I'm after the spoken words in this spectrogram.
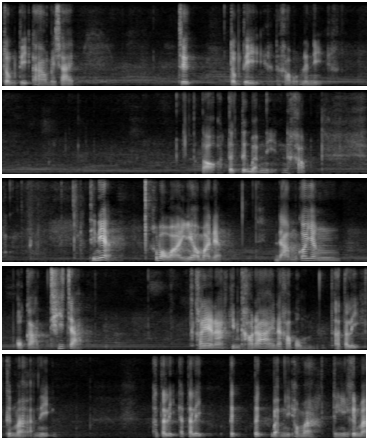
โจมตีอ้าวไม่ใช่จึกโจมตีนะครับผมเล่นนี้ ต่อตึกตึกแบบนี้นะครับ ทีเนี้ยเขาบอกว่าอย่างนี้ออกมาเนี่ยดำก็ยังโอกาสที่จะเขาเรียกนะกินขาวได้นะครับ ผมอัตลิขึ้นมาแบบนี้อัตลิอัตลิตึกตึกแบบนี้ออกมาอย่างนี้ขึ้นมา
